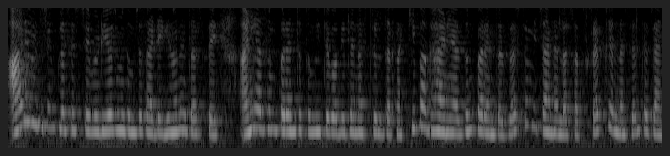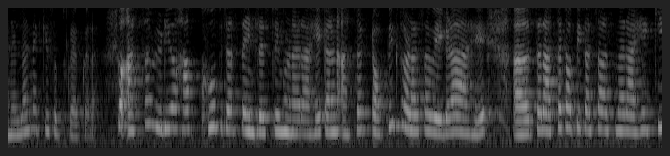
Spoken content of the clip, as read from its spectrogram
आणि विजिटिंग प्लेसेसचे व्हिडिओज मी तुमच्यासाठी घेऊन येत असते. आणि अजूनपर्यंत तुम्ही ते बघितले नसतील तर नक्की बघा आणि अजूनपर्यंत जर तुम्ही चॅनलला सबस्क्राईब केलं नसेल तर चॅनलला नक्की सबस्क्राईब करा. सो आजचा व्हिडिओ हा खूप जास्त इंटरेस्टिंग होणार आहे कारण आजचा टॉपिक थोडासा वेगळा आहे. तर आजचा टॉपिक असा असणार आहे की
